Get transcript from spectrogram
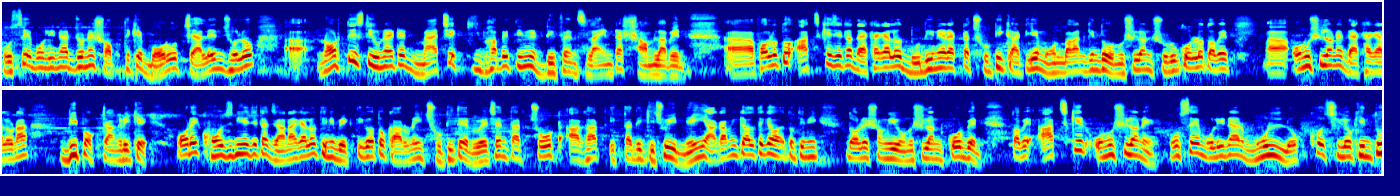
হোসে মলিনার জন্য সবথেকে বড় চ্যালেঞ্জ হলো নর্থ ইস্ট ইউনাইটেড ম্যাচে কীভাবে তিনি ডিফেন্স লাইনটা সামলাবেন? ফলত আজকে যেটা দেখা গেল, দুদিনের একটা ছুটি কাটিয়ে মোহনবাগান কিন্তু অনুশীলন শুরু করল, তবে অনুশীলনে দেখা গেল না দীপক টাংরিকে। পরে খোঁজ নিয়ে যেটা জানা গেল, তিনি ব্যক্তিগত কারণেই ছুটিতে রয়েছেন, তার চোট, আঘাত ইত্যাদি কিছুই নেই। আগামীকাল থেকে হয়তো তিনি দলের সঙ্গেই অনুশীলন করবেন। তবে আজকের অনুশীলনে হোসে মলিনার মূল লক্ষ্য ছিল কিন্তু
